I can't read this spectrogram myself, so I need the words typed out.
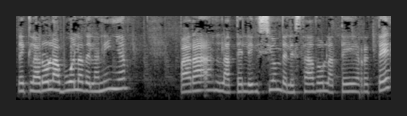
declaró la abuela de la niña para la televisión del Estado, la TRT.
